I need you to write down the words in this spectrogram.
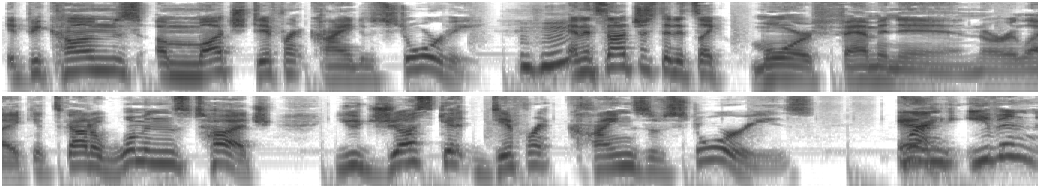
It becomes a much different kind of story. Mm-hmm. And it's not just that it's like more feminine or like it's got a woman's touch. You just get different kinds of stories. And right. even,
